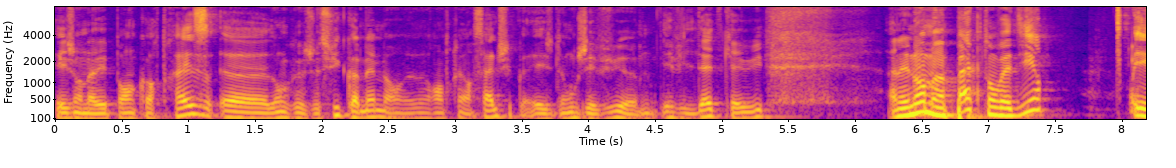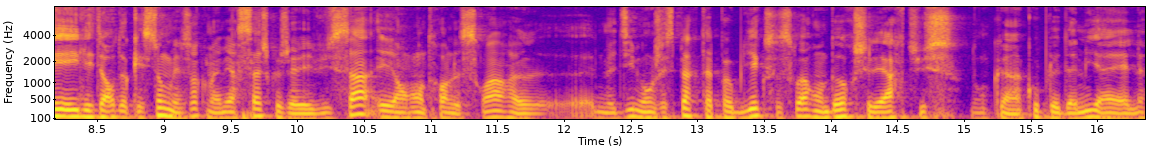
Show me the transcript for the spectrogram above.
Et j'en avais pas encore 13. Euh, donc je suis quand même rentré en salle et donc j'ai vu euh, Evil Dead qui a eu un énorme impact, on va dire. Et il était hors de question, bien sûr, que ma mère sache que j'avais vu ça. Et en rentrant le soir, euh, elle me dit Bon, j'espère que tu n'as pas oublié que ce soir, on dort chez les Artus, donc un couple d'amis à elle.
